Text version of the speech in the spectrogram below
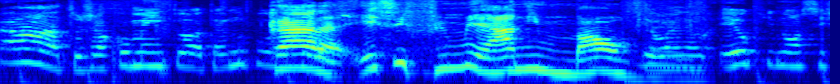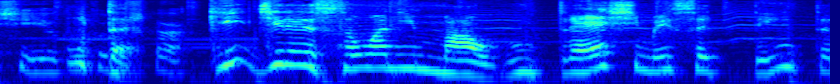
Ah, tu já comentou até no podcast. Cara, esse filme é animal, Eu, velho. eu que não assisti, eu que não fui Puta. buscar. Que direção animal. Um trash meio 70.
